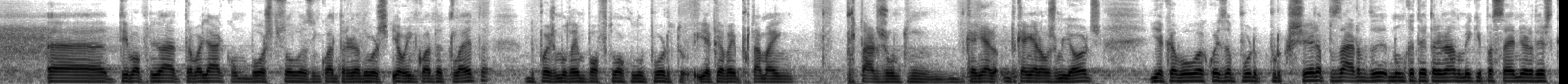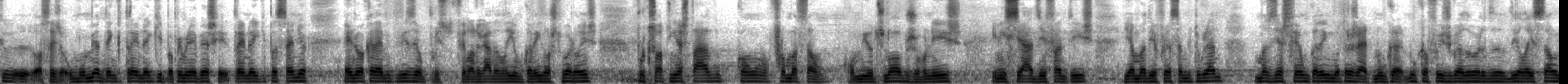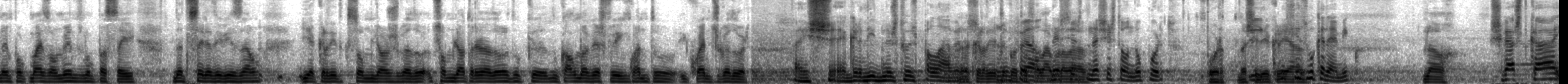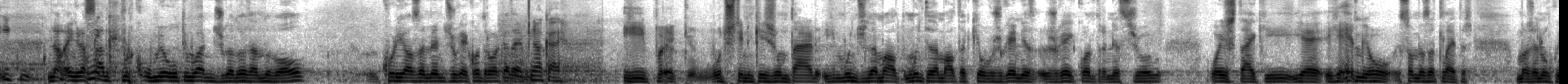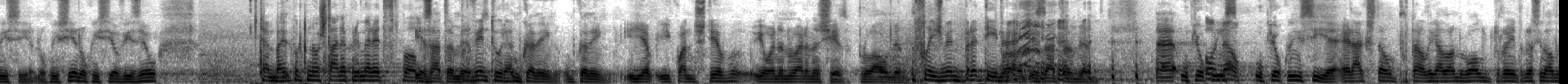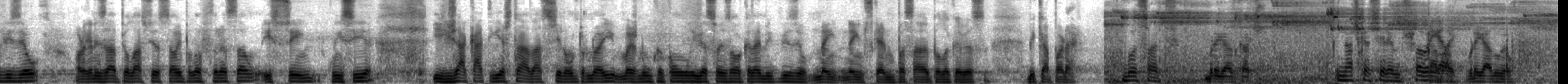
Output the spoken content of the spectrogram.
Uh, tive a oportunidade de trabalhar com boas pessoas enquanto treinadores, eu enquanto atleta. Depois mudei-me para o Futebol Clube Porto e acabei por também por estar junto de quem, era, de quem eram os melhores e acabou a coisa por, por crescer, apesar de nunca ter treinado uma equipa sénior desde que, ou seja, o momento em que treino a equipa, a primeira vez que treino a equipa sénior é no Académico de Viseu, por isso fui largado ali um bocadinho aos tubarões, porque só tinha estado com formação, com miúdos novos, juvenis, iniciados, infantis, e é uma diferença muito grande, mas este foi um bocadinho o meu trajeto, nunca, nunca fui jogador de, de eleição, nem pouco mais ou menos, não passei da terceira divisão e acredito que sou melhor jogador, sou melhor treinador do que, do que alguma vez fui enquanto, enquanto jogador. Pois, acredito nas tuas palavras. Acredito que eu estou a falar nasceste, onde? No Porto? Porto, nasci E criado. o académico? Não. Chegaste cá e. Não, é engraçado como é que- porque o meu último ano de jogador de handball, curiosamente joguei contra o Académico. Ok. E p- o destino quis juntar e muitos da malta, muita da malta que eu joguei, joguei contra nesse jogo, hoje está aqui e, é, e é meu, são meus atletas. Mas eu não conhecia, não conhecia, não conhecia o Viseu. Também porque não está na primeira de futebol. Exatamente. Porventura. Um bocadinho, um bocadinho. E, e quando esteve, eu ainda não era nascido, provavelmente. Felizmente para ti, não é? Pronto, exatamente. Ah, o, que eu conheci- não. o que eu conhecia era a questão, por estar ligado ao handball, do torneio internacional de Viseu, organizado pela Associação e pela Federação, isso sim, conhecia, e já cá tinha estado a assistir a um torneio, mas nunca com ligações ao Académico de Viseu, nem, nem sequer me passava pela cabeça vir cá parar. Boa sorte. Obrigado, Carlos. Nós cá seremos. Tá Obrigado. bem, obrigado eu.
